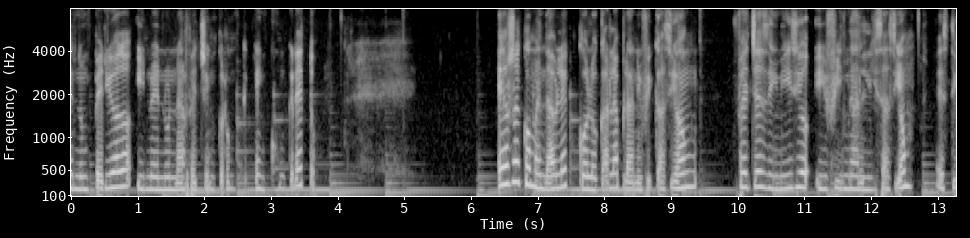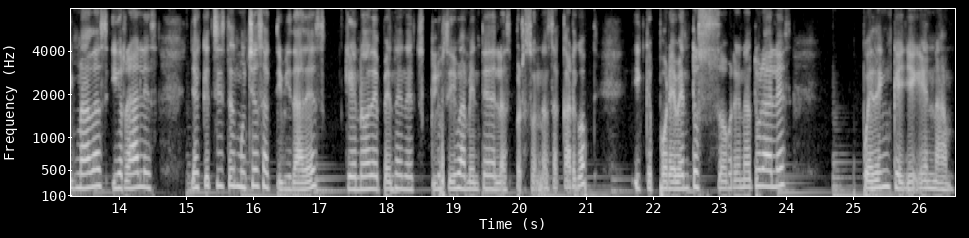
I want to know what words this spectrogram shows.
en un periodo y no en una fecha en, concreto. Es recomendable colocar la planificación, fechas de inicio y finalización estimadas y reales, ya que existen muchas actividades que no dependen exclusivamente de las personas a cargo y que por eventos sobrenaturales pueden que lleguen a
